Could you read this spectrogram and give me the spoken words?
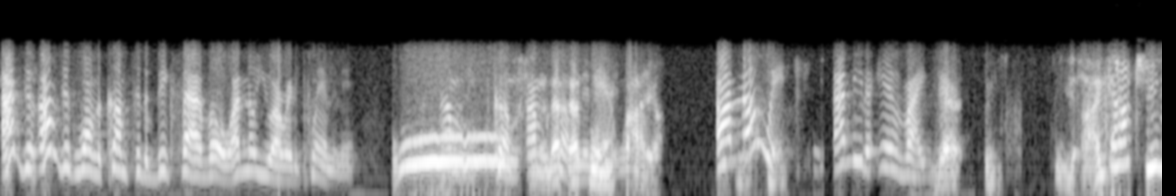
I just I'm just wanting to come to the big five zero. I know you already planning it. Ooh, come- I'm that, coming that's to that one. fire. I know it. I need an invite, Jeff. That, yeah, I got you.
